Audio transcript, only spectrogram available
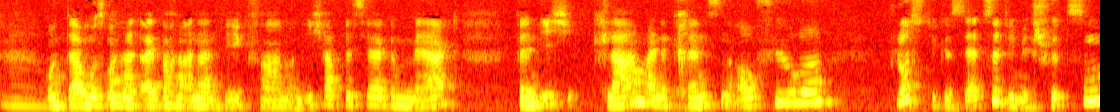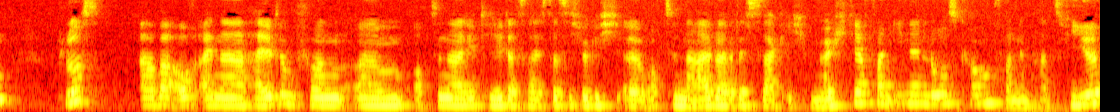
Mhm. Und da muss man halt einfach einen anderen Weg fahren. Und ich habe bisher gemerkt, wenn ich klar meine Grenzen aufführe, plus die Gesetze, die mich schützen, plus aber auch eine Haltung von ähm, Optionalität. Das heißt, dass ich wirklich äh, optional bleibe, dass ich sage, ich möchte ja von Ihnen loskommen, von dem Hartz IV,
